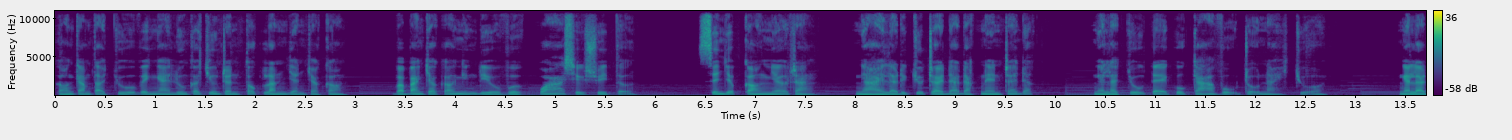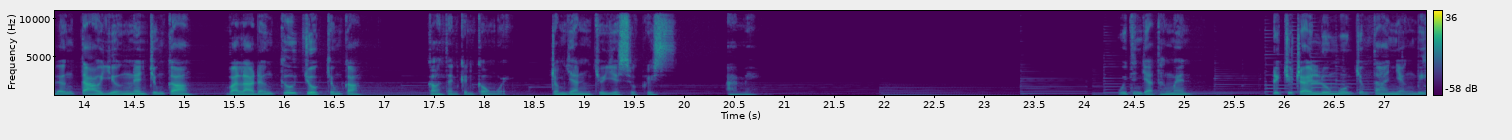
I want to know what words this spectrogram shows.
Con cảm tạ Chúa vì Ngài luôn có chương trình tốt lành dành cho con và ban cho con những điều vượt quá sự suy tưởng. Xin giúp con nhớ rằng Ngài là Đức Chúa Trời đã đặt nền trái đất. Ngài là chủ tể của cả vũ trụ này, Chúa ơi. Ngài là đấng tạo dựng nên chúng con và là đấng cứu chuộc chúng con. Con thành kính cầu nguyện trong danh Chúa Giêsu Christ. Amen. Quý thính giả thân mến, Đức Chúa Trời luôn muốn chúng ta nhận biết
